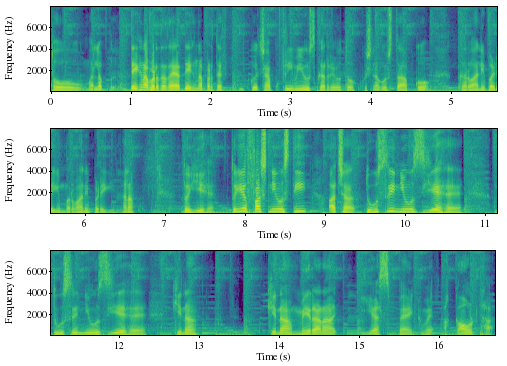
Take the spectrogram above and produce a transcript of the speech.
तो मतलब देखना पड़ता था यार, देखना पड़ता है। कुछ आप फ्री में यूज़ कर रहे हो तो कुछ ना कुछ तो आपको करवानी पड़ेगी, मरवानी पड़ेगी, है ना? तो ये है। तो ये फ़र्स्ट न्यूज़ थी। अच्छा दूसरी न्यूज़ ये है, दूसरी न्यूज़ ये है कि ना कि ना, मेरा ना यस बैंक में अकाउंट था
